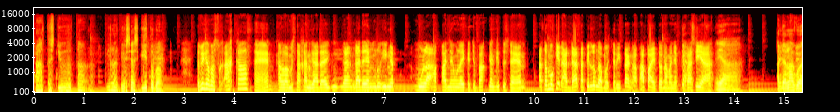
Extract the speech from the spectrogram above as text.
100 juta. Gila di usia segitu, Bang. tapi nggak masuk akal sen kalau misalkan nggak ada nggak ada yang lu inget mula apanya mulai kejebaknya gitu sen atau mungkin ada tapi lu nggak mau cerita nggak apa-apa itu namanya privasi ya Ya. Adalah gua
